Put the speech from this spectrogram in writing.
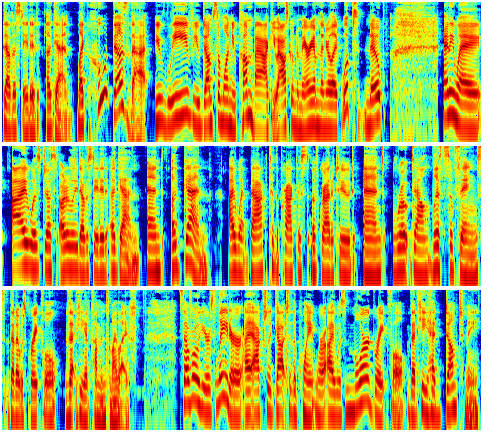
devastated again. Like, who does that? You leave, you dump someone, you come back, you ask them to marry him, then you're like, whoops, nope. Anyway, I was just utterly devastated again. And again, I went back to the practice of gratitude and wrote down lists of things that I was grateful that he had come into my life. Several years later, I actually got to the point where I was more grateful that he had dumped me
